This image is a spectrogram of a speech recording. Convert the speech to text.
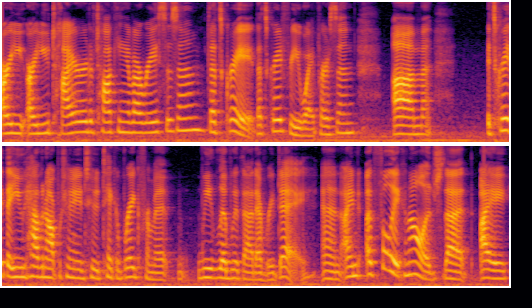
are you are you tired of talking about racism? That's great. That's great for you, white person. Um, it's great that you have an opportunity to take a break from it. We live with that every day. And I, I fully acknowledge that I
